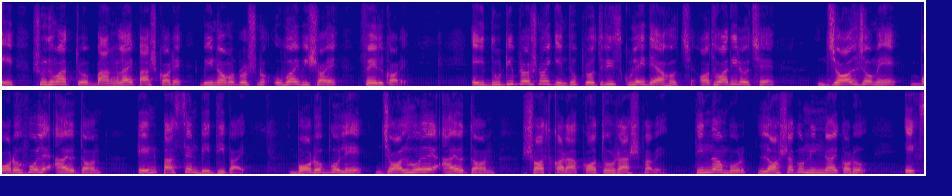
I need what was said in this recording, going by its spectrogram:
এ শুধুমাত্র বাংলায় পাশ করে বি নম্বর প্রশ্ন উভয় বিষয়ে ফেল করে। এই দুটি প্রশ্নই কিন্তু প্রতিটি স্কুলেই দেওয়া হচ্ছে অথবা দিয়ে রয়েছে, জল জমে বরফ হলে আয়তন টেন পার্সেন্ট বৃদ্ধি পায়, বরফ গলে জল হলে আয়তন শতকরা কত হ্রাস পাবে? তিন নম্বর, লসাগু নির্ণয় করো, X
